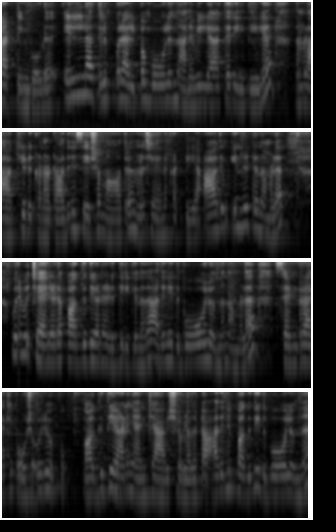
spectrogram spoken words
കട്ടിംഗ് ബോർഡ് എല്ലാത്തിലും ഒരല്പം പോലും നനവില്ലാത്ത രീതിയിൽ നമ്മൾ ആക്കിയെടുക്കണം കേട്ടോ. അതിനുശേഷം മാത്രമേ മാത്രം നമ്മൾ ചേന കട്ട് ചെയ്യുക. ആദ്യം എന്നിട്ട് നമ്മൾ ഒരു ചേനയുടെ പകുതിയാണ് എടുത്തിരിക്കുന്നത്. അതിന് ഇതുപോലെ ഒന്ന് നമ്മൾ സെന്ററാക്കി പോഷൻ ഒരു പകുതിയാണ് ഞാൻ എനിക്ക് ആവശ്യമുള്ളത് കേട്ടോ. അതിന്റെ പകുതി ഇതുപോലെ ഒന്ന്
